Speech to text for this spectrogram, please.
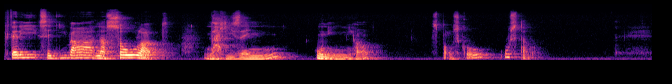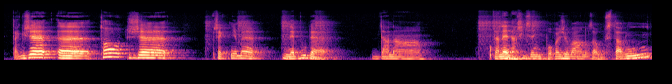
který se dívá na soulad nařízení unijního s polskou ústavou. Takže eh, to, že řekněme, nebude daná, dané nařízení považováno za ústavní,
